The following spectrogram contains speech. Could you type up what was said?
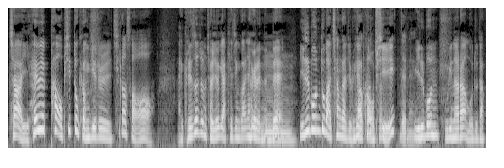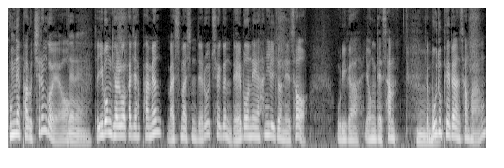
자, 이 해외파 없이 또 경기를 치러서 아니, 그래서 좀 전력이 약해진 거 아니야 그랬는데 음. 일본도 마찬가지로 해외파 아, 그렇죠. 없이 네네. 일본, 우리나라 모두 다 국내파로 치른 거예요. 자, 이번 결과까지 합하면 말씀하신 대로 최근 네 번의 한일전에서 우리가 0대 3 음. 자, 모두 패배한 상황.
